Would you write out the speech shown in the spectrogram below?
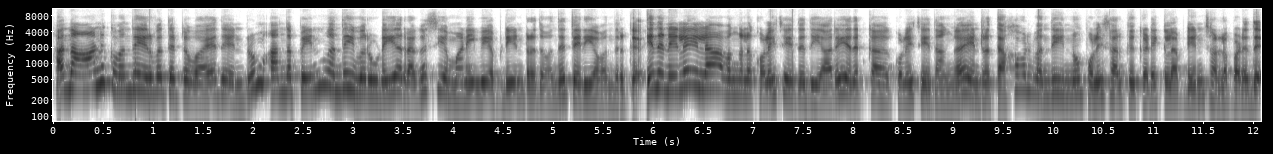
அந்த ஆணுக்கு வந்து இருபத்தெட்டு வயது என்றும் அந்த பெண் வந்து இவருடைய ரகசிய மனைவி அப்படின்றது வந்து தெரிய வந்திருக்கு. இந்த நிலையில அவங்கள கொலை செய்தது யாரு? எதற்காக கொலை செய்தாங்க? என்ற தகவல் வந்து இன்னும் போலீசாருக்கு கிடைக்கல அப்படின்னு சொல்லப்படுது.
